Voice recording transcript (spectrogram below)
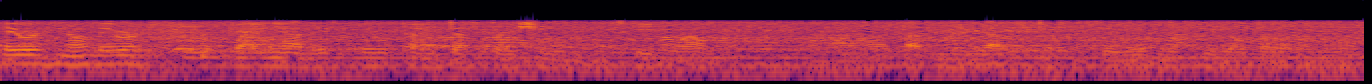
They were, you know, they were, they were playing. Yeah, they, they were playing desperation and, and skating well. Uh, I thought maybe that was the difference. They were able to feel better than that.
